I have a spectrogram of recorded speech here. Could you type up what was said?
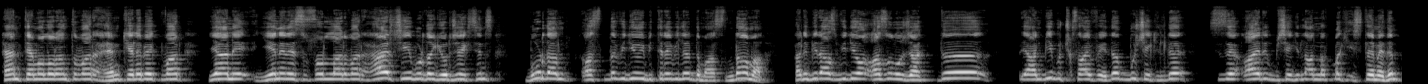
Hem temel orantı var hem kelebek var. Yani yeni nesil sorular var. Her şeyi burada göreceksiniz. Buradan aslında videoyu bitirebilirdim aslında ama hani biraz video az olacaktı. Yani bir buçuk sayfayı da bu şekilde size ayrı bir şekilde anlatmak istemedim.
